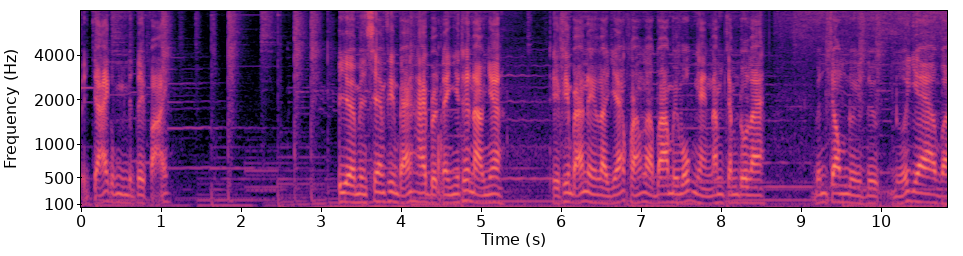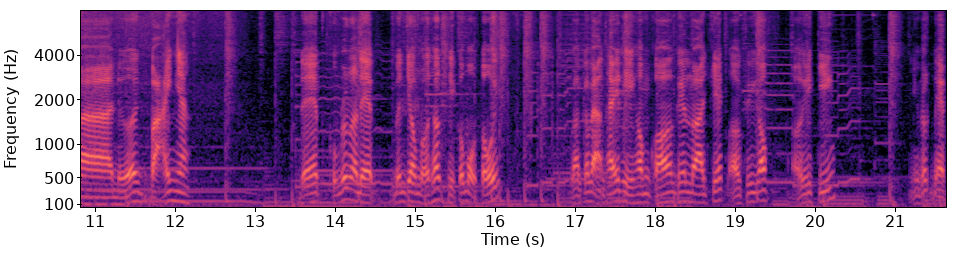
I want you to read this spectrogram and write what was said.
bên trái cũng như bên tay phải bây giờ mình xem phiên bản hybrid này như thế nào nha. Thì phiên bản này là giá khoảng là 31.500 đô la. Bên trong thì được nửa da và nửa vải nha. Đẹp, cũng rất là đẹp. Bên trong nội thất thì có màu tối. Và các bạn thấy thì không có cái loa chép ở phía góc, ở cái kiến. Nhưng rất đẹp.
